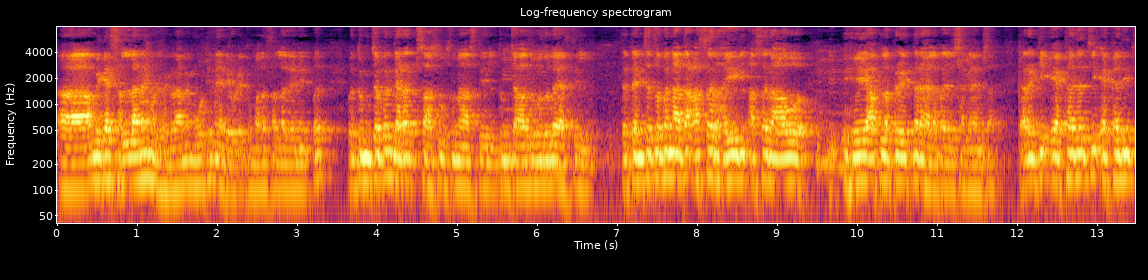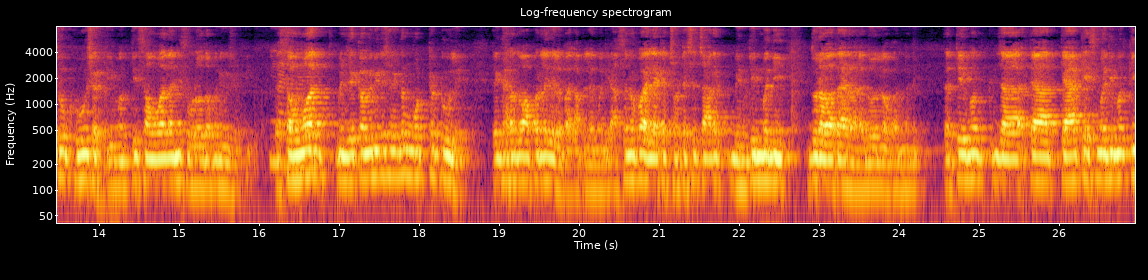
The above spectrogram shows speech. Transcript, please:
आम्ही काय सल्ला नाही म्हणू शकत आम्ही मोठे नाही एवढे तुम्हाला सल्ला देणे पण पण तुमच्या पण घरात सासू सुना असतील तुमच्या आजूबाजूला असतील तर त्यांच्यातलं पण आता असं राहील असं राहावं हे आपला प्रयत्न राहायला पाहिजे सगळ्यांचा. कारण की एखाद्याची एखादी चूक होऊ शकते मग ती संवादाने सोडवता पण येऊ शकते. संवाद म्हणजे कम्युनिकेशन एकदम मोठं टूल आहे. ते घरात वापरलं गेलं पाहिजे आपल्यामध्ये. असं नको व्हायला एका छोट्याशा चार भिंतींमध्ये दुरावा तयार झाला दोन लोकांमध्ये तर ते मग ज्या- त्या त्या केसमध्ये मग की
